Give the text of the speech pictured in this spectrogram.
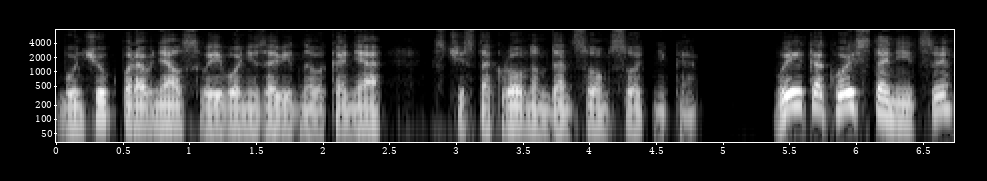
Бунчук поравнял своего незавидного коня с чистокровным донцом сотника. Вы какой станицы?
